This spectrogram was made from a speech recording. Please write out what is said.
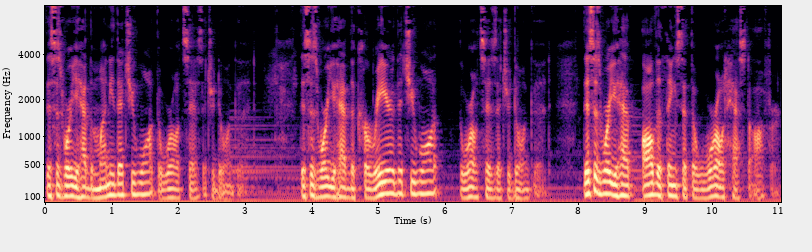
This is where you have the money that you want. The world says that you're doing good. This is where you have the career that you want. The world says that you're doing good. This is where you have all the things that the world has to offer.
